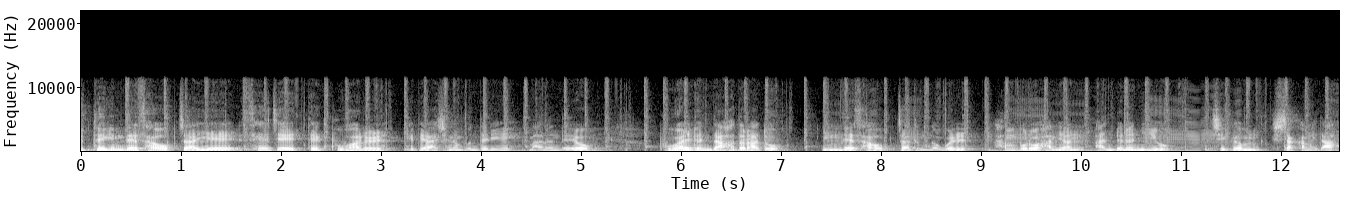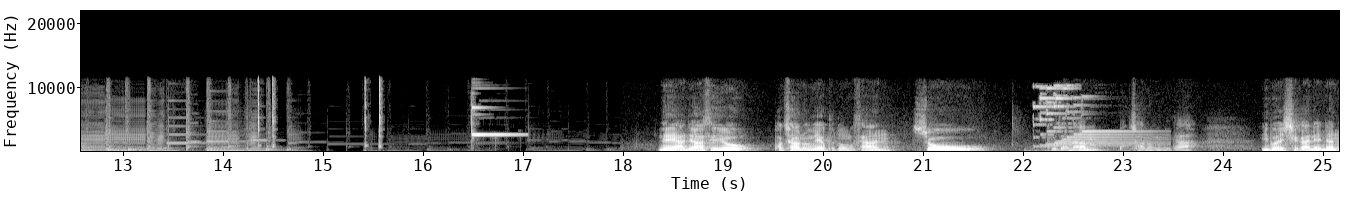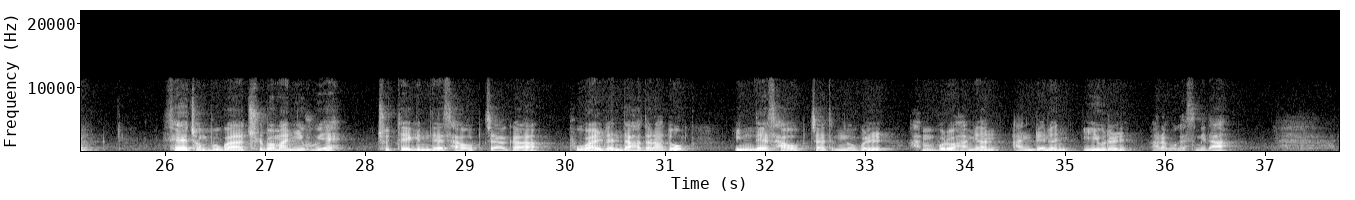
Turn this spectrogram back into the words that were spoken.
주택임대 사업자의 세제 혜택 부활을 기대하시는 분들이 많은데요. 부활된다 하더라도 임대사업자 등록을 함부로 하면 안 되는 이유 지금 시작합니다. 네, 안녕하세요. 박찬웅의 부동산 쇼 부자남 박찬웅입니다. 이번 시간에는 새 정부가 출범한 이후에 주택임대사업자가 부활된다 하더라도 임대사업자 등록을 함부로 하면 안 되는 이유를 알아보겠습니다.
